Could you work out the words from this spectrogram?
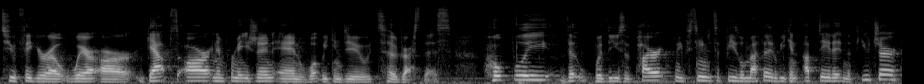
to figure out where our gaps are in information and what we can do to address this. Hopefully, the, with the use of Pirates, we've seen it's a feasible method. We can update it in the future,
